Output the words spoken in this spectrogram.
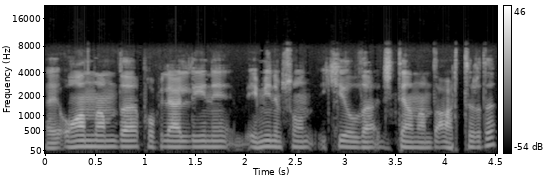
E, o anlamda popülerliğini eminim son iki yılda ciddi anlamda arttırdı.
